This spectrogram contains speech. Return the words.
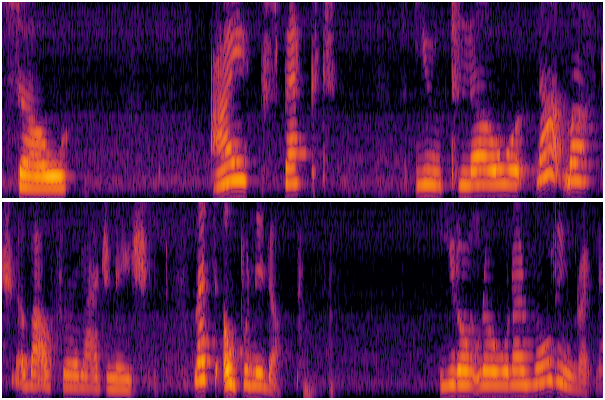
So, I expect you to know not much about your imagination. Let's open it up. You don't know what I'm holding right now.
